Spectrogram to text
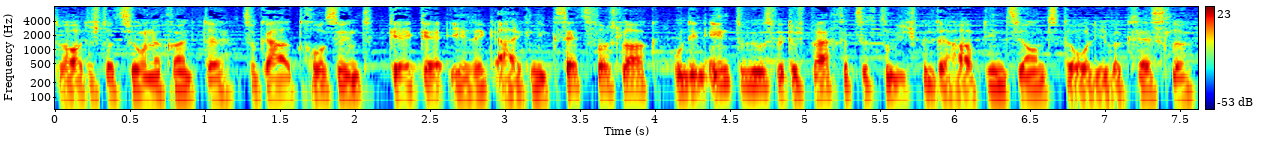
die Radiostationen könnten zu Geld kommen sind gegen ihren eigenen Gesetzvorschlag. Und in Interviews widersprechen sich zum Beispiel der Hauptinitiant, der Oliver Kessler,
